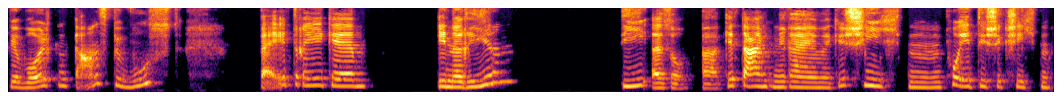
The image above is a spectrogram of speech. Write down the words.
Wir wollten ganz bewusst Beiträge generieren, die also äh, Gedankenreime, Geschichten, poetische Geschichten,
